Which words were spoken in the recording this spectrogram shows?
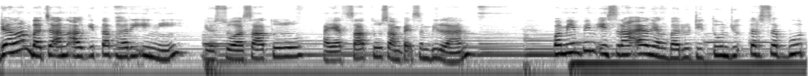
Dalam bacaan Alkitab hari ini, Yosua 1 ayat 1 sampai 9, pemimpin Israel yang baru ditunjuk tersebut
